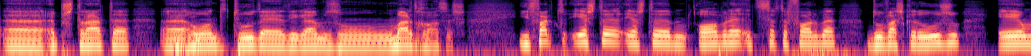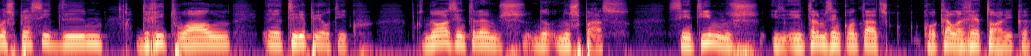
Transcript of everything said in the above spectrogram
uh, abstrata, uh, uhum. onde tudo é, digamos, um, um mar de rosas. E de facto, esta, esta obra, de certa forma, do Vasco Araújo é uma espécie de, de ritual uh, terapêutico. Porque nós entramos no, no espaço, sentimos, entramos em contato com aquela retórica,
